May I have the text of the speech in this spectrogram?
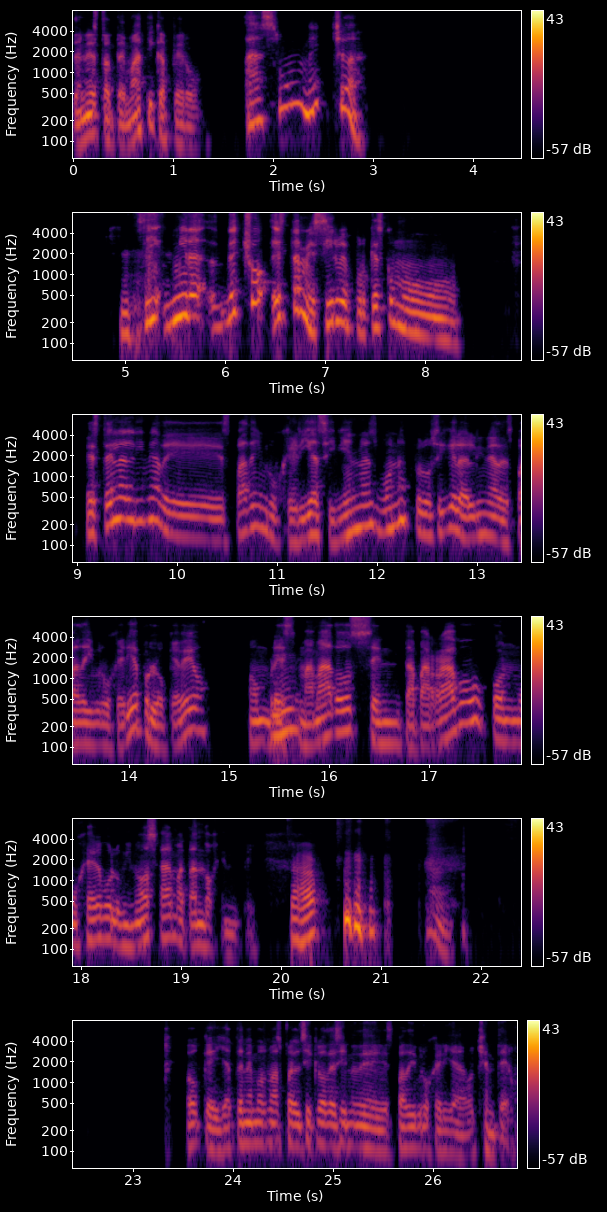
en esta temática, pero a su mecha. Sí, mira, de hecho, esta me sirve porque es como, está en la línea de espada y brujería, si bien no es buena, pero sigue la línea de espada y brujería, por lo que veo. Hombres Ujú. mamados en taparrabo con mujer voluminosa matando gente. Ajá. Hmm. Ok, ya tenemos más para el ciclo de cine de espada y brujería ochentero.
